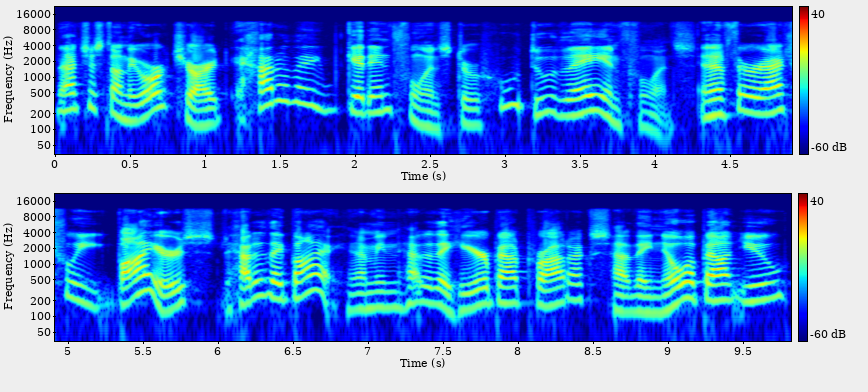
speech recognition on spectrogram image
not just on the org chart, how do they get influenced or who do they influence? And if they're actually buyers, how do they buy? I mean, how do they hear about products? How do they know about you?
